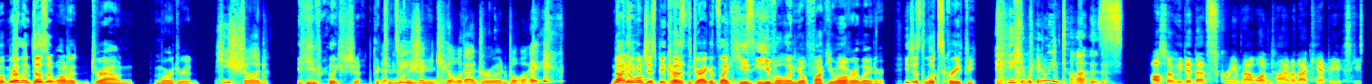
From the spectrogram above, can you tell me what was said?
But Merlin doesn't want to drown Mordred. He should. He really should. The kid's they creepy. should kill that druid boy. Not Kill even just because it. the dragon's like, he's evil and he'll fuck you over later. He just looks creepy. he really does. Also, he did that scream that one time, and that can't be excused.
